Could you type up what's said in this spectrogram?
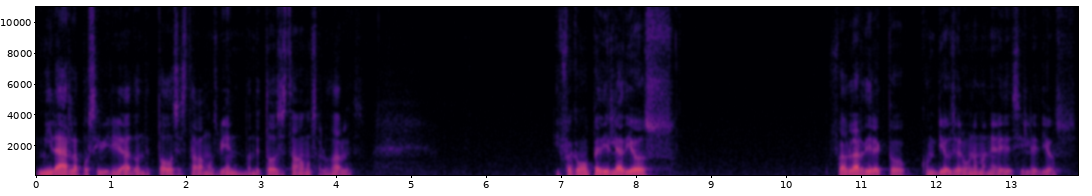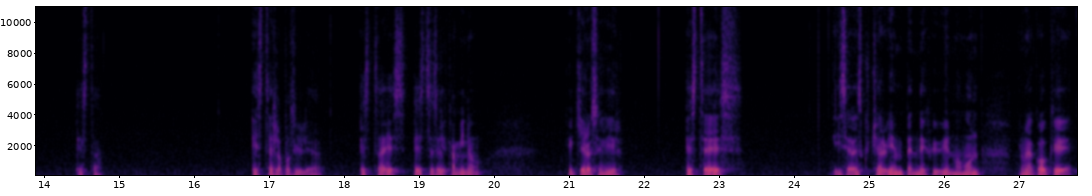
mirar la posibilidad donde todos estábamos bien, donde todos estábamos saludables. Y fue como pedirle a Dios, fue hablar directo con Dios de alguna manera y decirle, Dios, esta, esta es la posibilidad, esta es, este es el camino que quiero seguir, este es, y se va a escuchar bien pendejo y bien mamón, pero me acuerdo que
